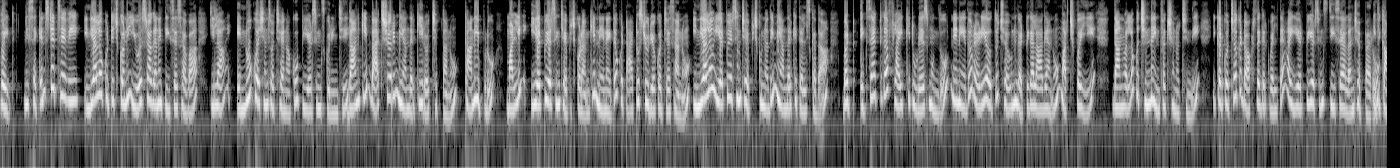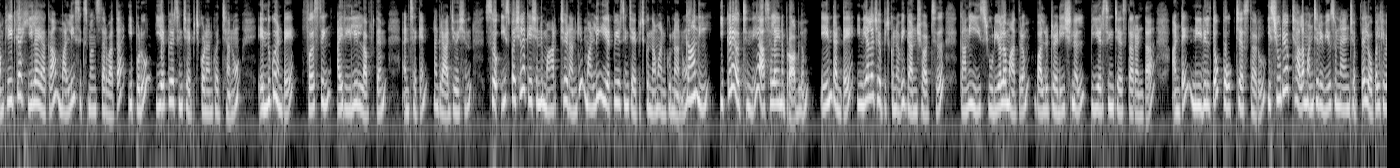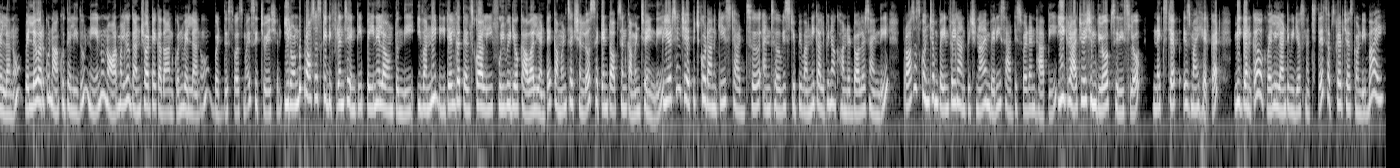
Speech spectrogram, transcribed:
Wait, నీ second steps ఏవి? ఇండియాలో కుట్టించుకొని యూఎస్ రాగానే తీసేసావా ఇలా ఎన్నో క్వశ్చన్స్ వచ్చాయి నాకు పియర్సింగ్స్ గురించి. దానికి బ్యాక్ స్టోరీ మీ అందరికీ ఈరోజు చెప్తాను. కానీ ఇప్పుడు మళ్ళీ ఇయర్ పియర్సింగ్ చేయించుకోవడానికి నేనైతే ఒక టాటూ స్టూడియోకి వచ్చేసాను. ఇండియాలో ఇయర్ పియర్సింగ్ చేయించుకున్నది మీ అందరికీ తెలుసు కదా? బట్ ఎగ్జాక్ట్గా ఫ్లైట్కి టూ డేస్ ముందు నేను ఏదో రెడీ అవుతూ చెవుని గట్టిగా లాగాను మర్చిపోయి దానివల్ల ఒక చిన్న ఇన్ఫెక్షన్ వచ్చింది. ఇక్కడికి వచ్చాక డాక్టర్ దగ్గరికి వెళ్తే ఆ ఇయర్ పియర్సింగ్స్ తీసేయాలని చెప్పారు. ఇది కంప్లీట్గా హీల్ అయ్యాక మళ్ళీ సిక్స్ మంత్స్ తర్వాత ఇప్పుడు ఇయర్ పియర్సింగ్ చేయించుకోవడానికి వచ్చాను. ఎందుకు అంటే first thing I really love them and second నా గ్రాడ్యుయేషన్ సో ఈ స్పెషల్ అకేషన్ని మార్క్ చేయడానికి మళ్ళీ ఇయర్ పియర్సింగ్ చేయించుకుందాం అనుకున్నాను. కానీ ఇక్కడే వచ్చింది అసలైన ప్రాబ్లం ఏంటంటే ఇండియాలో చేపించుకున్నవి గన్ షాట్స్ కానీ ఈ స్టూడియోలో మాత్రం వాళ్ళు ట్రెడిషనల్ పియర్సింగ్ చేస్తారంట. అంటే నీడిల్తో పోక్ చేస్తారు. ఈ స్టూడియోకి చాలా మంచి రివ్యూస్ ఉన్నాయని చెప్తే లోపలికి వెళ్ళాను. వెళ్ళే వరకు నాకు తెలీదు. నేను నార్మల్గా గన్ షాటే కదా అనుకుని వెళ్ళాను. But this was my situation ఈ రెండు ప్రాసెస్కి డిఫరెన్స్ ఏంటి? పెయిన్ ఎలా ఉంటుంది? ఇవన్నీ డీటెయిల్గా తెలుసుకోవాలి. ఫుల్ వీడియో కావాలి అంటే కమెంట్ సెక్షన్లో సెకండ్ ఆప్షన్ కమెంట్ చేయండి. పియర్సింగ్ చేయించుకోవడానికి స్టడ్స్ అండ్ సర్వీస్ ట్రిప్ ఇవన్నీ కలిపి నాకు హండ్రెడ్ డాలర్స్ అయింది. ప్రాసెస్ కొంచెం పెయిన్ఫుల్గా అనిపించినా I'm very satisfied and happy ఈ గ్రాడ్యుయేషన్ గ్లోబ్ సిరీస్లో next step is my hair cut మీకు గనుక ఒకవేళ ఇలాంటి వీడియోస్ నచ్చితే సబ్స్క్రైబ్ చేసుకోండి. బాయ్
